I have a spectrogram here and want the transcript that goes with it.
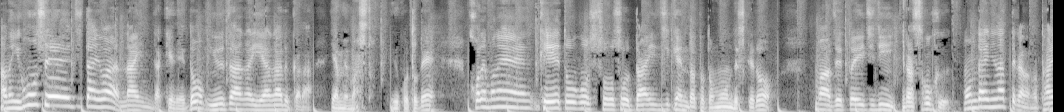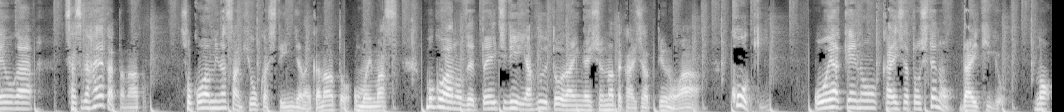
あの、違法性自体はないんだけれど、ユーザーが嫌がるからやめますということで、これもね、経営統合早々大事件だったと思うんですけど、まあ ZHD がすごく問題になってからの対応がさすが早かったなと。そこは皆さん評価していいんじゃないかなと思います。僕はあの ZHD、Yahoo と LINE が一緒になった会社っていうのは、後期、公の会社としての大企業の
